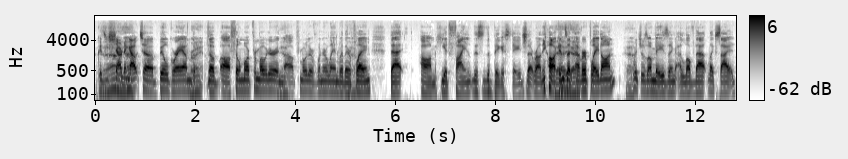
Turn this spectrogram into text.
Because he's Yeah, shouting yeah. out to Bill Graham, Right. the, the uh, Fillmore promoter and Yeah. uh, promoter of Winterland, where they were playing. That um, he had finally this is the biggest stage that Ronnie Hawkins had ever played on, which was amazing. I love that like side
